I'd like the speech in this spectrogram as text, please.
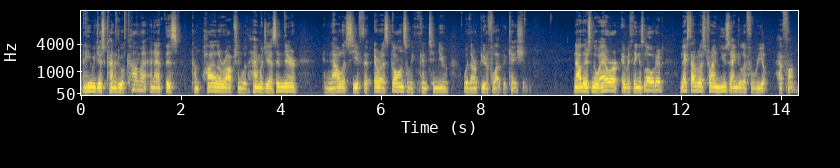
And here we just kind of do a comma and add this compiler option with Hammer.js in there. And now let's see if the error is gone so we can continue with our beautiful application. Now there's no error, everything is loaded. Next time let's try and use Angular for real. Have fun.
